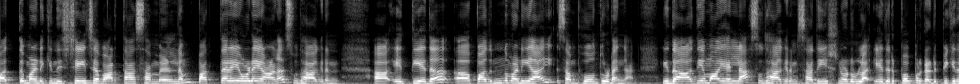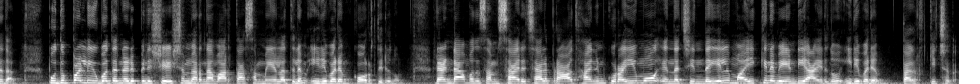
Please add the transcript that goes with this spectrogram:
പത്ത് മണിക്ക് നിശ്ചയിച്ച വാർത്താ സമ്മേളനം പത്തരയോടെയാണ് സുധാകരൻ എത്തിയത്. പതിനൊന്ന് മണിയായി സംഭവം തുടങ്ങാൻ. ഇതാദ്യമായല്ല സുധാകരൻ സതീഷിനോടുള്ള എതിർപ്പ് പ്രകടിപ്പിക്കുന്നത്. പുതുപ്പള്ളി ഉപതെരഞ്ഞെടുപ്പിന് ശേഷം നടന്ന വാർത്താ സമ്മേളനത്തിലും ഇരുവരും കോർത്തിരുന്നു. രണ്ടാമത് സംസാരിച്ചാൽ പ്രാധാന്യം കുറയുമോ എന്ന ചിന്തയിൽ മൈക്കിന് വേണ്ടിയായിരുന്നു ഇരുവരും തർക്കിച്ചത്.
